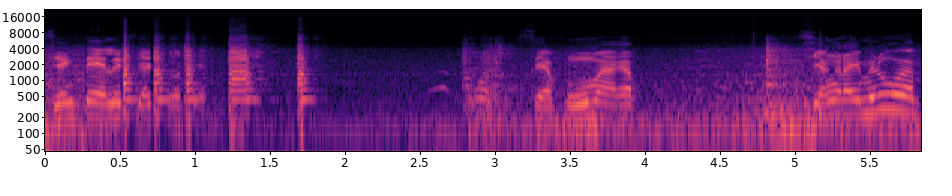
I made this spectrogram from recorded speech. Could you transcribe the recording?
เสียงเตะหรือเสียงจดเนี่ยเสียบหูมาครับ เสียงอะไรไม่รู้ครับ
